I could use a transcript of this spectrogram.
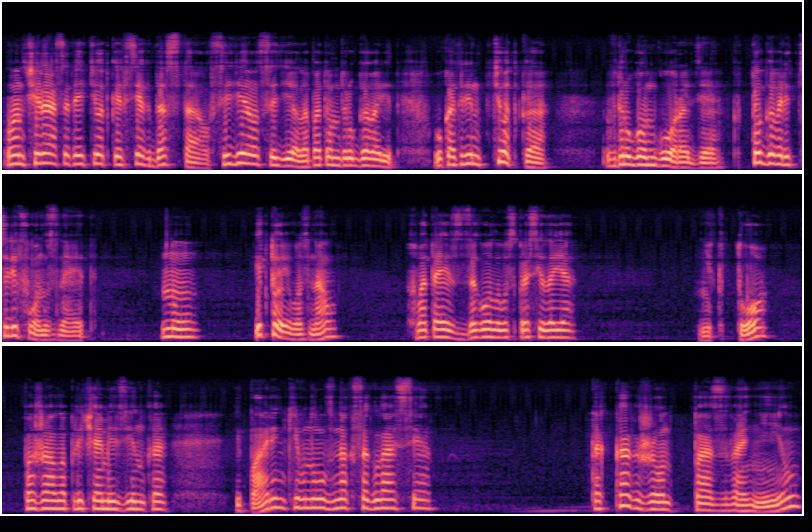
Он вчера с этой теткой всех достал. Сидел, сидел, а потом вдруг говорит, у Катрин тетка в другом городе. Кто, говорит, телефон знает? Ну, и кто его знал? Хватаясь за голову, спросила я. Никто, пожала плечами Зинка, — и парень кивнул в знак согласия. «Так как же он позвонил?»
